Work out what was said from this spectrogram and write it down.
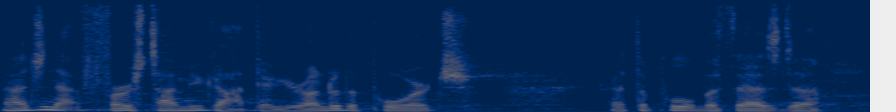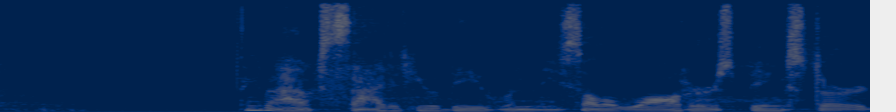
Imagine that first time you got there. You're under the porch at the pool Bethesda. Think about how excited he would be when he saw the waters being stirred.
